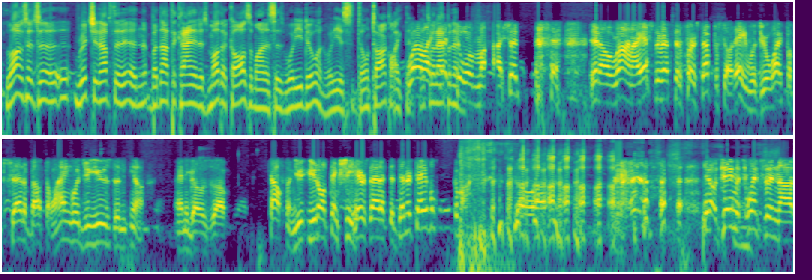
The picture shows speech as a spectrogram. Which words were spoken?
as long as it's uh, rich enough that, uh, but not the kind that his mother calls him on and says, "What are you doing? What are you? Don't talk like that." Well, That's I what said happened to him. I said, you know, Ron. I asked him after the first episode, "Hey, was your wife upset about the language you used?" And you know, and he goes, uh, "Calvin, you you don't think she hears that at the dinner table? Come on." so, uh, you know, Jameis Winston uh,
